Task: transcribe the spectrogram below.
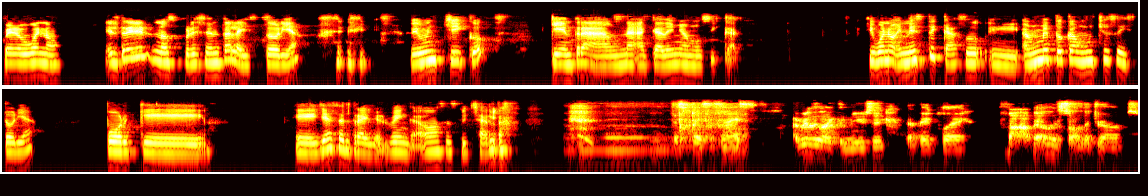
Pero bueno, el tráiler nos presenta la historia de un chico que entra a una academia musical. Y bueno, en este caso, eh, a mí me toca mucho esa historia porque eh, ya es el tráiler. Venga, vamos a escucharlo. This place is nice. I really like the music that they play. Bob Ellis on the drums.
